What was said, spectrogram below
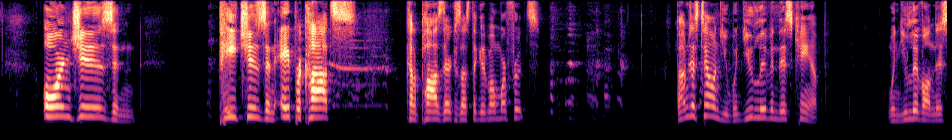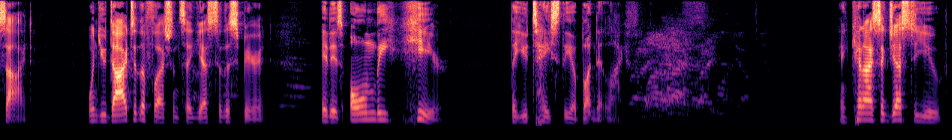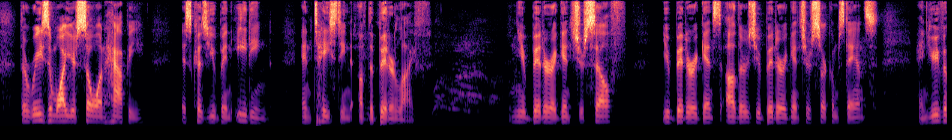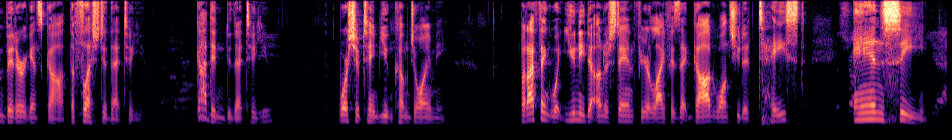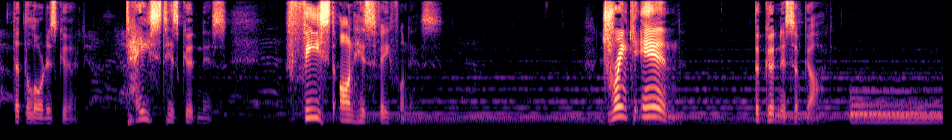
oranges and peaches and apricots. Kind of pause there because I was thinking about more fruits. But I'm just telling you, when you live in this camp, when you live on this side, when you die to the flesh and say yes to the Spirit, it is only here that you taste the abundant life. And can I suggest to you the reason why you're so unhappy is because you've been eating and tasting of the bitter life. And you're bitter against yourself, you're bitter against others, you're bitter against your circumstance, and you're even bitter against God. The flesh did that to you. God didn't do that to you. Worship team, you can come join me. But I think what you need to understand for your life is that God wants you to taste and see that the Lord is good. Taste his goodness, feast on his faithfulness. drink in the goodness of God.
